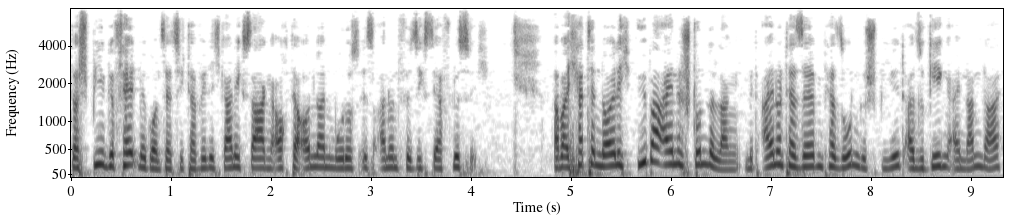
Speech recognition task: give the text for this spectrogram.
das Spiel gefällt mir grundsätzlich, da will ich gar nichts sagen. Auch der Online-Modus ist an und für sich sehr flüssig. Aber ich hatte neulich über eine Stunde lang mit ein und derselben Person gespielt, also gegeneinander,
